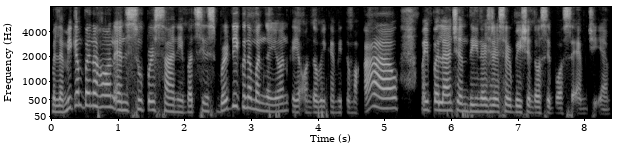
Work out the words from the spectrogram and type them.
Malamig ang panahon and super sunny but since birthday ko naman ngayon kaya on the way kami to Macau, may pa lunch and dinner reservation daw si boss sa MGM.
